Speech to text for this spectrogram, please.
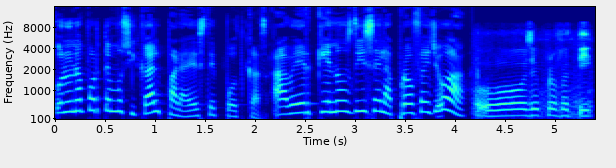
con un aporte musical para este podcast. A ver qué nos dice la profe Joa. Oye, profe Tic,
